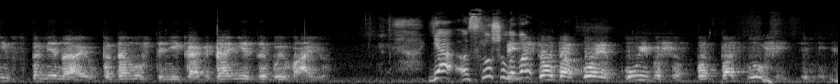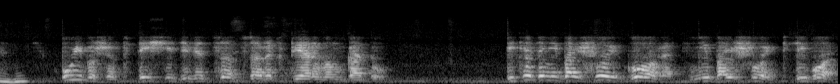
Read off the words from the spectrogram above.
не вспоминаю, потому что никогда не забываю. Я э, слушала Ведь вас... что такое Куйбышев? Вот послушайте меня. Куйбышев в 1941 году. Ведь это небольшой город, небольшой, всего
